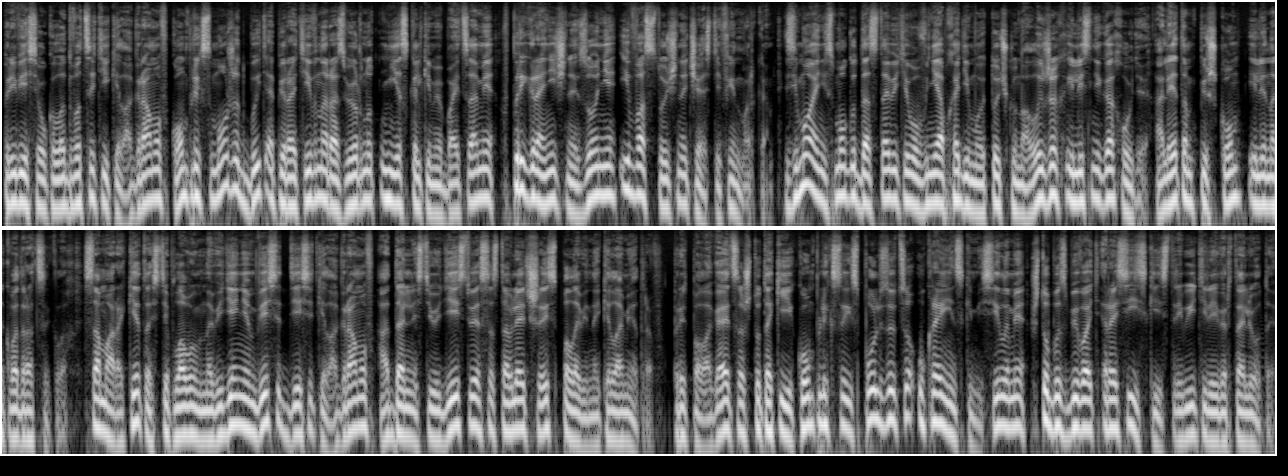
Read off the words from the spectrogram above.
При весе около 20 килограммов комплекс может быть оперативно развернут несколькими бойцами в приграничной зоне и в восточной части Финмарка. Зимой они смогут доставить его в необходимую точку на лыжах или снегоходе, а летом пешком или на квадроциклах. Сама ракета с тепловым наведением весит 10 килограммов, а дальность ее действия составляет 6,5 километров. Предполагается, что такие комплексы используются украинскими силами, чтобы сбивать российские истребители и вертолеты.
